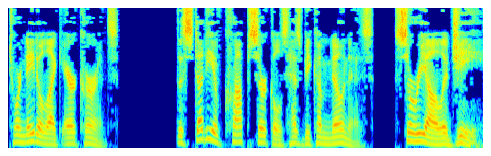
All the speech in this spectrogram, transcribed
tornado-like air currents. The study of crop circles has become known as cerealogy.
